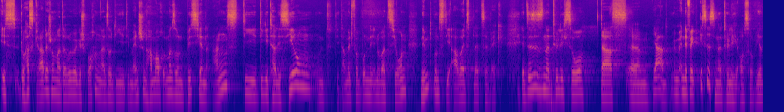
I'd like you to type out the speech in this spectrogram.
ist, du hast gerade schon mal darüber gesprochen, also die, die Menschen haben auch immer so ein bisschen Angst, die Digitalisierung und die damit verbundene Innovation nimmt uns die Arbeitsplätze weg. Jetzt ist es natürlich so, dass, ähm, ja, im Endeffekt ist es natürlich auch so. Wir,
